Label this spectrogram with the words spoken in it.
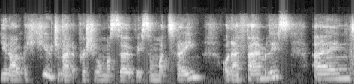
you know, a huge amount of pressure on my service, on my team, on our families, and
